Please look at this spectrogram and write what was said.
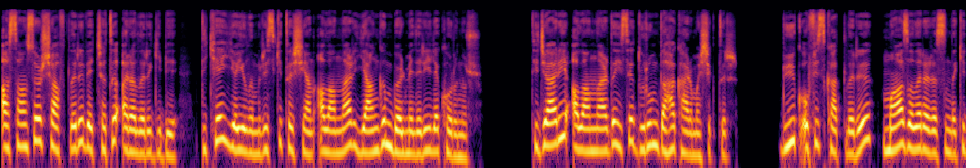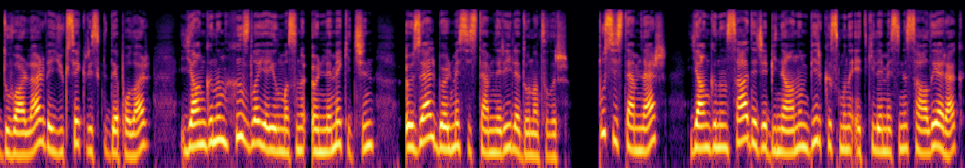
asansör şaftları ve çatı araları gibi dikey yayılım riski taşıyan alanlar yangın bölmeleriyle korunur. Ticari alanlarda ise durum daha karmaşıktır. Büyük ofis katları, mağazalar arasındaki duvarlar ve yüksek riskli depolar, yangının hızla yayılmasını önlemek için özel bölme sistemleriyle donatılır. Bu sistemler, yangının sadece binanın bir kısmını etkilemesini sağlayarak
